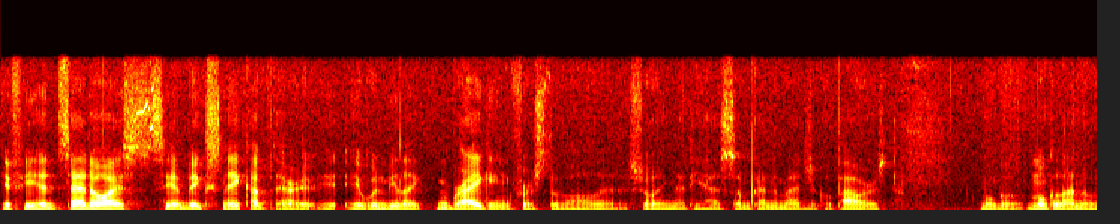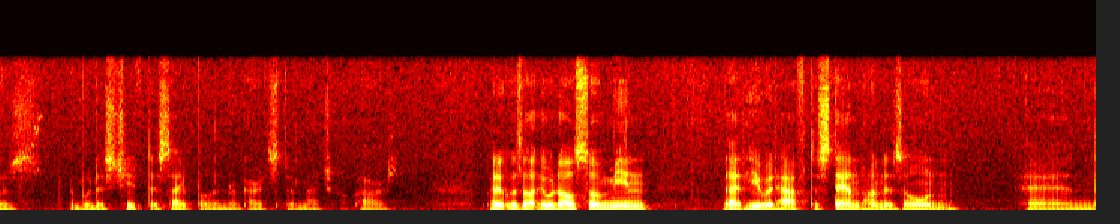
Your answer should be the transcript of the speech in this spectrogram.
if he had said, oh, I see a big snake up there, it, it would be like bragging, first of all, uh, showing that he has some kind of magical powers. Moggallana was the Buddha's chief disciple in regards to magical powers. But it, was, it would also mean that he would have to stand on his own and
